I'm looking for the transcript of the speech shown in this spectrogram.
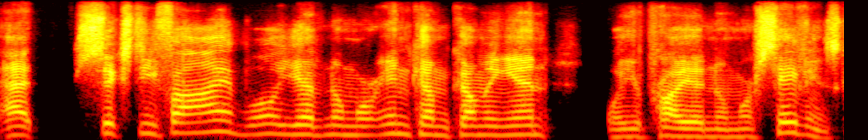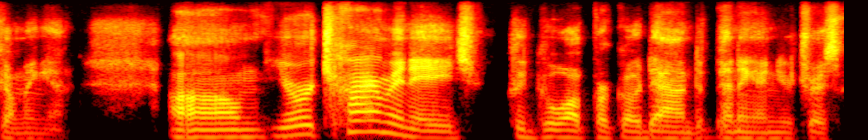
at 65, well, you have no more income coming in. Well, you probably have no more savings coming in. Um, your retirement age could go up or go down depending on your choice.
